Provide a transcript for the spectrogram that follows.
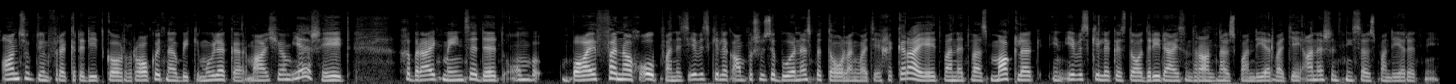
aansoek doen vir 'n kredietkaart, raak dit nou bietjie moeiliker. Maar as jy hom eers het, gebruik mense dit om baie vinnig op want dit is ewe skielik amper soos 'n bonusbetaling wat jy gekry het want dit was maklik en ewe skielik is daar R3000 nou spandeer wat jy andersins nie sou spandeer het nie.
